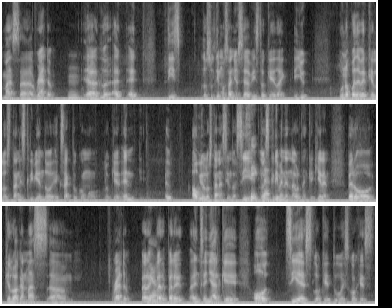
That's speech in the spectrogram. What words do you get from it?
más, ah, random. Mm. Lo- ah, eh, these- los últimos años se ha visto que like, you- uno puede ver que lo están escribiendo exacto como lo quieren. Obvio lo están haciendo así, Sí, lo claro. escriben en la orden que quieren, pero que lo hagan más um, random, para, Yeah. para, para enseñar que, oh, sí es lo que tú escoges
